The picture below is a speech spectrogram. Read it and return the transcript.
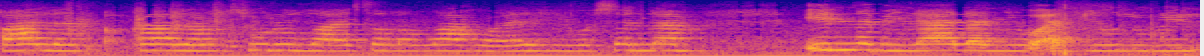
قال قال رسول الله صلى الله عليه وسلم إن بلالا يؤذن,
